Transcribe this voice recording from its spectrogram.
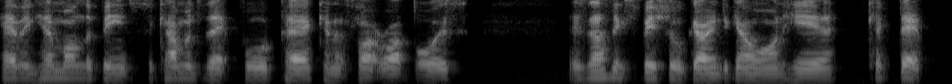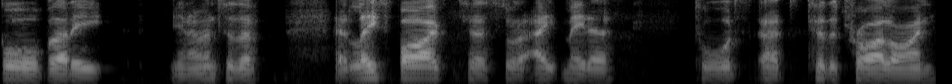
having him on the bench to come into that forward pack, and it's like right, boys, there's nothing special going to go on here. Kick that ball, bloody, you know, into the at least five to sort of eight meter towards uh, to the try line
